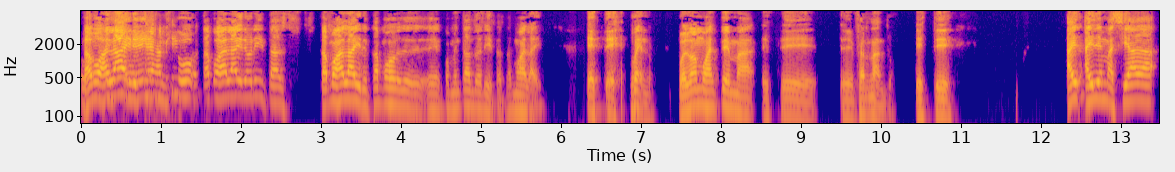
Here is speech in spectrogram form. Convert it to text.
Estamos al aire, eh, amigo. Estamos al aire ahorita. Estamos al aire, estamos eh, eh, comentando ahorita, estamos al aire. Este, bueno, volvamos al tema, este, eh, Fernando. Este, hay, hay demasiada,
